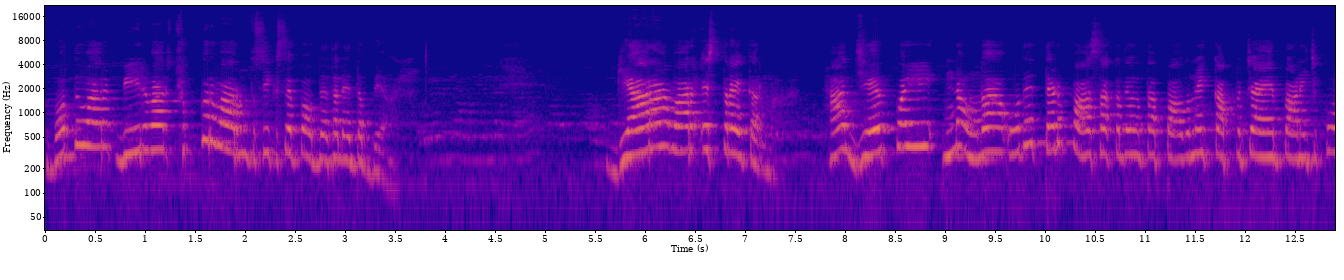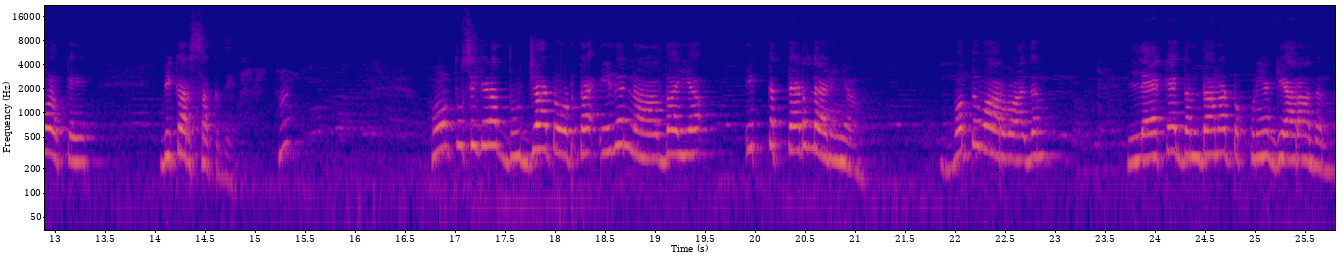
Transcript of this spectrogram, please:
ਬੁੱਧਵਾਰ, ਵੀਰਵਾਰ, ਸ਼ੁੱਕਰਵਾਰ ਨੂੰ ਤੁਸੀਂ ਕਿਸੇ ਪੌਦੇ ਥੱਲੇ ਦੱਬਿਆ। 11 ਵਾਰ ਇਸ ਤਰ੍ਹਾਂ ਹੀ ਕਰਨਾ। ਹਾਂ, ਜੇ ਕੋਈ ਨਹਾਉਂਦਾ, ਉਹਦੇ ਤੜ ਪਾ ਸਕਦੇ ਹੋ ਤਾਂ ਪਾ ਦੋ ਕੱਪ ਚ ਐ ਪਾਣੀ ਚ ਘੋਲ ਕੇ ਵੀ ਕਰ ਸਕਦੇ ਹੋ। ਹੁਣ ਤੁਸੀਂ ਜਿਹੜਾ ਦੂਜਾ ਟੋਟਕਾ, ਇਹਦੇ ਨਾਲ ਦਾ ਹੀ ਆ ਇੱਕ ਤੜ ਲੈਣੀ ਆ ਬੁੱਧਵਾਰ ਵਾਲੇ ਦਿਨ ਲੈ ਕੇ ਦੰਦਾਂ ਨਾਲ ਟੁੱਕਣੀਆਂ 11 ਦਿਨ।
